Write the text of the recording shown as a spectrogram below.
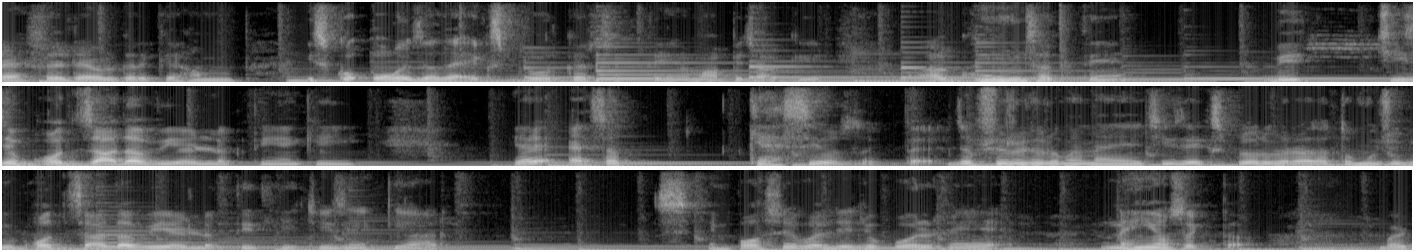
एस्ट्रल ट्रैवल करके हम इसको और ज़्यादा एक्सप्लोर कर सकते हैं, वहाँ पे जाके घूम सकते हैं। भी चीज़ें बहुत ज़्यादा वियर्ड लगती हैं कि, यार, ऐसा कैसे हो सकता है? जब शुरू शुरू में मैं ये चीज़ें एक्सप्लोर कर रहा था तो मुझे भी बहुत ज़्यादा वियर्ड लगती थी ये चीज़ें कि यार इम्पॉसिबल ये जो बोल रहे हैं, नहीं हो सकता। बट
